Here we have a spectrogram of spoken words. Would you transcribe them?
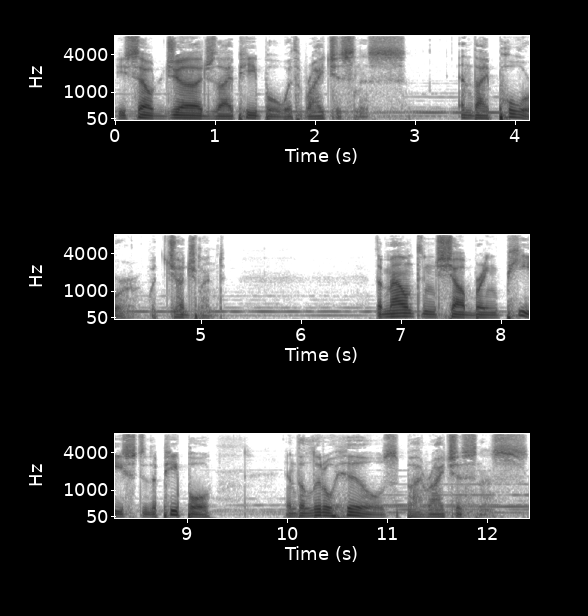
He shall judge thy people with righteousness, and thy poor with judgment. The mountains shall bring peace to the people, and the little hills by righteousness.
